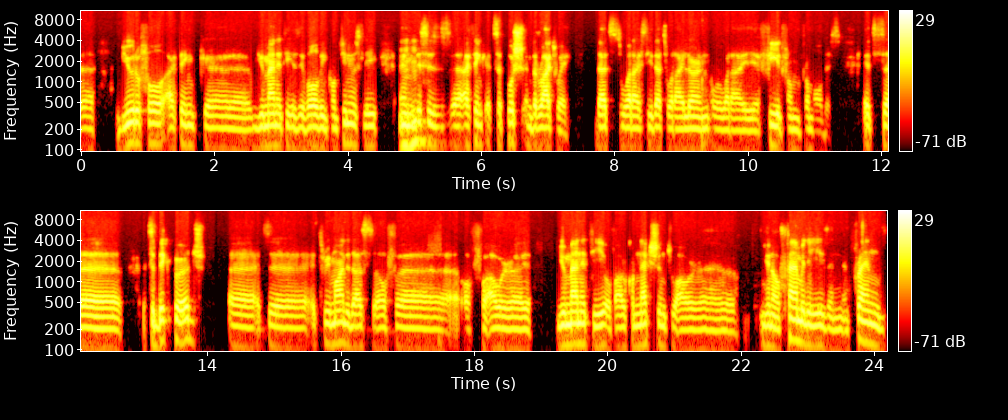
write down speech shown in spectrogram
uh, beautiful. I think humanity is evolving continuously, and mm-hmm. this is I think it's a push in the right way. That's what I see. That's what I learn or what I feel from from all this. It's uh, it's a big purge. Uh, it's uh, it reminded us of of our humanity, of our connection to our you know families and, and, friends,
